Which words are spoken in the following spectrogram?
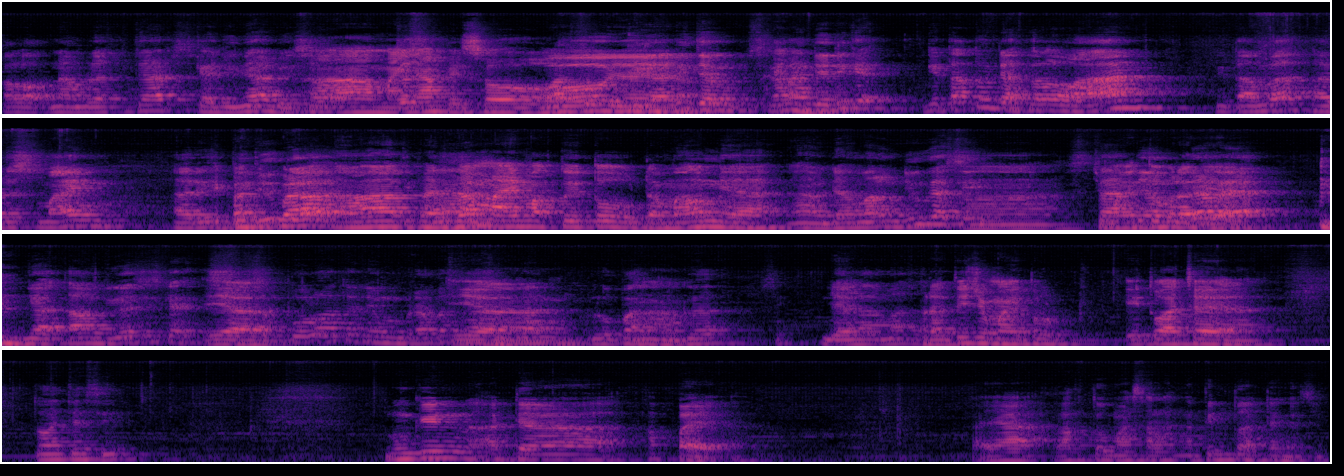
kalau 16 kita harus gajinya besok Ah, mainnya Terus besok. waktu Oh, iya, iya. jam sekarang jadi kayak kita tuh udah kelelahan ditambah harus main hari itu Tiba-tiba juga. ah, tiba-tiba Nah, main waktu itu udah malam ya. Nah, udah malam juga sih. Ah, Setelah cuma itu jam berarti berapa ya? ya? Nggak tahu juga sih kayak Iya. 10 atau jam berapa sih Iya. kan lupa Nah. juga sih. Udah lama. Berarti cuma itu itu aja ya. itu aja sih. Mungkin ada apa ya? Kayak waktu masalah ngetim tuh ada nggak sih?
